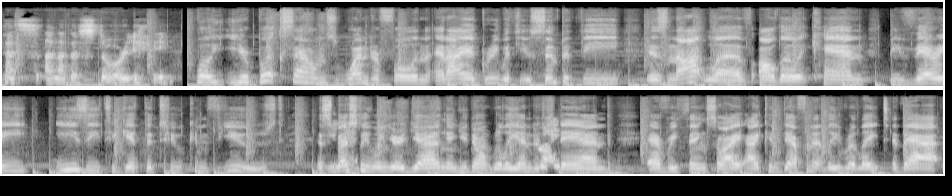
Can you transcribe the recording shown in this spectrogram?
That's another story. well, your book sounds wonderful, and, and I agree with you. Sympathy is not love, although it can be very easy to get the two confused, especially yeah. when you're young and you don't really understand right. everything. So I, I can definitely relate to that.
